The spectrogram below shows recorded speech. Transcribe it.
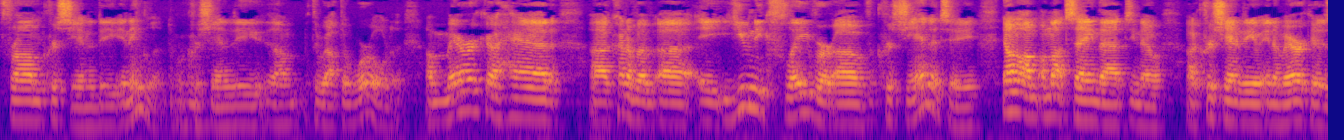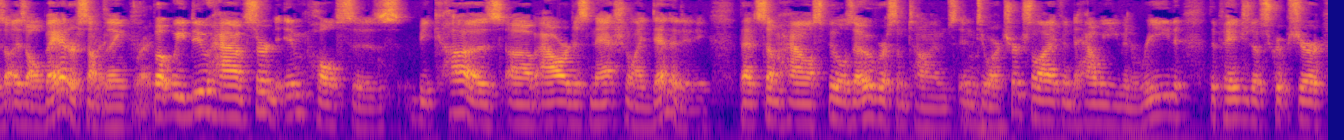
from Christianity in England or mm-hmm. Christianity um, throughout the world. America had uh, kind of a, uh, a unique flavor of Christianity. Now, I'm, I'm not saying that you know uh, Christianity in America is, is all bad or something, right, right. but we do have certain impulses because of our just national identity that somehow spills over sometimes into our church life, into how we even read the pages of Scripture.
